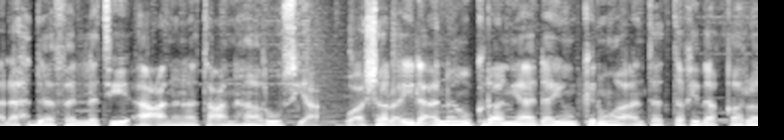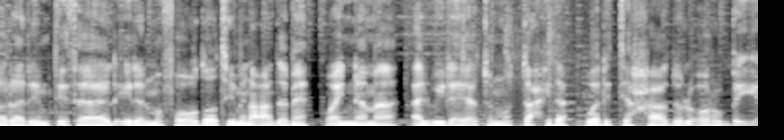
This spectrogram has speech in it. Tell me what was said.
الأهداف التي أعلنت عنها روسيا. وأشار إلى أن أوكرانيا لا يمكنها أن تتخذ قرار الامتثال إلى المفاوضات من عدمه وإنما الولايات المتحدة والاتحاد الأوروبي.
